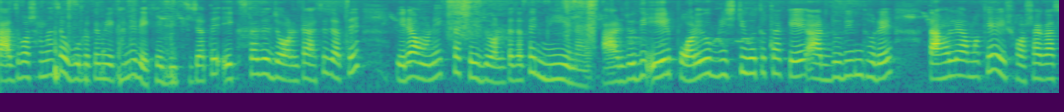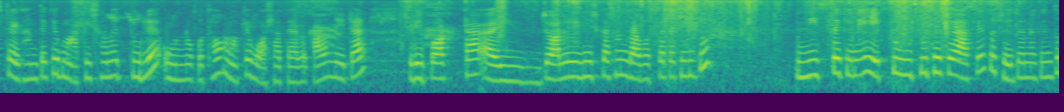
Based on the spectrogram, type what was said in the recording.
গাছ বসানো আছে, ওগুলোকে আমি এখানে রেখে দিচ্ছি যাতে এক্সট্রা যে জলটা আছে, যাতে এরা অনেকটা সেই জলটা যাতে নিয়ে নেয়। আর যদি এর পরেও বৃষ্টি হতে থাকে আর দুদিন ধরে, তাহলে আমাকে এই শশা গাছটা এখান থেকে মাটি সমেত তুলে অন্য কোথাও আমাকে বসাতে হবে। কারণ এটার রিপোর্টটা এই জল নিষ্কাশন ব্যবস্থাটা কিন্তু নিচ থেকে নেই, একটু উঁচু থেকে আসে, তো সেই জন্য কিন্তু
